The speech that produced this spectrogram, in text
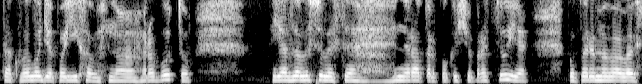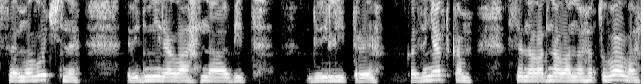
Так, Володя поїхав на роботу. Я залишилася, генератор поки що працює, поперемивала все молочне, відміряла на обід 2 літри козеняткам, все наладнала, наготувала,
